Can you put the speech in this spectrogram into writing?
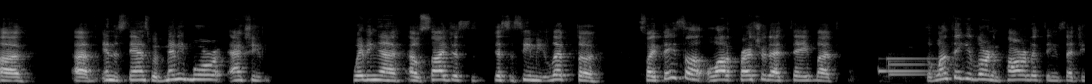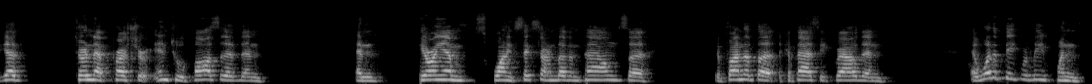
uh, in the stands, with many more actually waiting uh, outside just just to see me lift. So I faced a, a lot of pressure that day, but the one thing you learn in powerlifting is that you got to turn that pressure into a positive and and here I am squatting 611 pounds uh, in front of a capacity crowd and and what a big relief when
